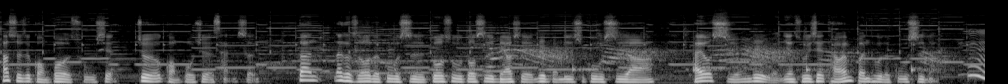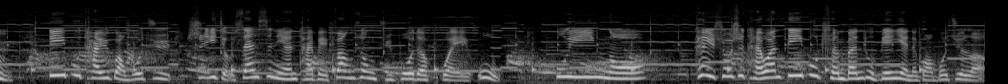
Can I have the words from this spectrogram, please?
它随着广播的出现，就有广播剧的产生。但那个时候的故事，多数都是描写日本历史故事啊，还有使用日文演出一些台湾本土的故事呢。嗯，第一部台语广播剧是一九三四年台北放送局播的《悔悟》，呼应哦，可以说是台湾第一部纯本土编演的广播剧了。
